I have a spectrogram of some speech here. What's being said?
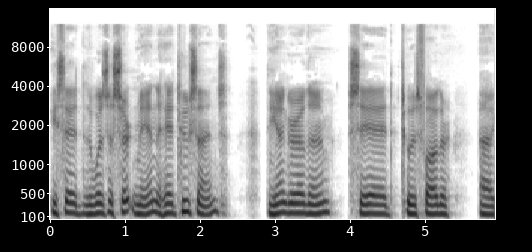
he said there was a certain man that had two sons. The younger of them said to his father, uh,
